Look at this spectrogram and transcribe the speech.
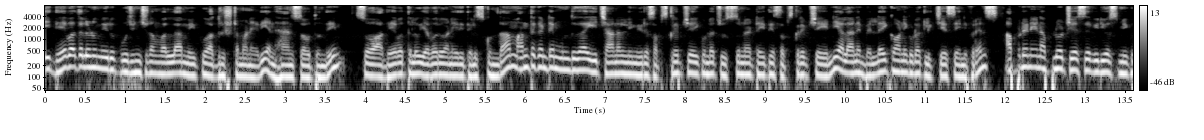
ఈ దేవతలను మీరు పూజించడం వల్ల మీకు అదృష్టం అనేది ఎన్హాన్స్ అవుతుంది. సో ఆ దేవతలు ఎవరు అనేది తెలుసుకుందాం. అంతకంటే ముందుగా ఈ ఛానల్ని మీరు సబ్స్క్రైబ్ చేయకుండా చూస్తున్నట్టయితే సబ్స్క్రైబ్ చేయండి. అలానే బెల్ ఐకాన్ని కూడా క్లిక్ చేసేయండి ఫ్రెండ్స్. అప్పుడే నేను అప్లోడ్ చేసే వీడియోస్ మీకు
